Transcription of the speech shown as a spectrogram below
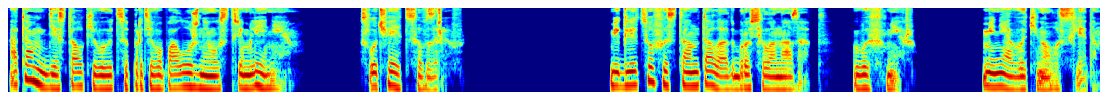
А там, где сталкиваются противоположные устремления, случается взрыв. Беглецов из Тантала отбросило назад, в их мир. Меня выкинуло следом.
